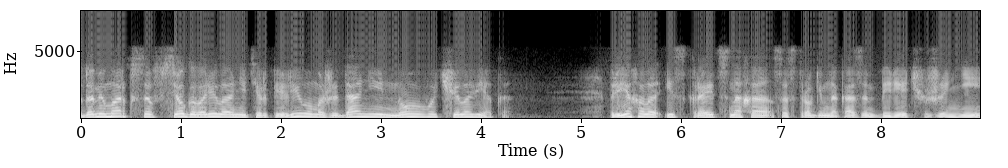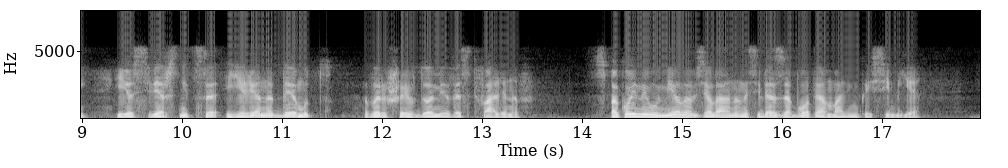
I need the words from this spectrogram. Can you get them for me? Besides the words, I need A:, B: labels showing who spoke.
A: В доме Маркса все говорило о нетерпеливом ожидании нового человека. Приехала из Крейцнаха со строгим наказом беречь жени, ее сверстница Елена Демут, выросшая в доме Вестфалинов. Спокойно и умело взяла она на себя заботы о маленькой семье.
